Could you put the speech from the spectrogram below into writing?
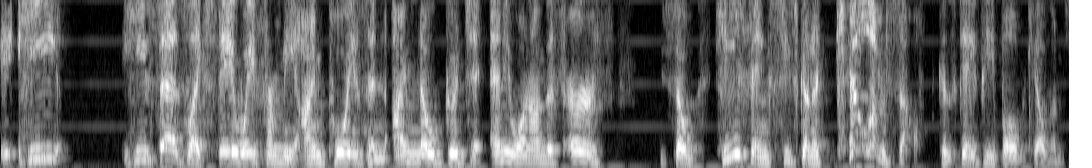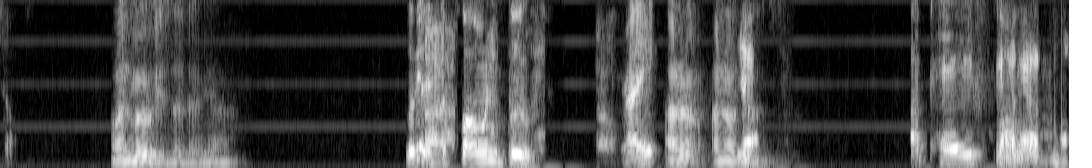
he he says like, "Stay away from me. I'm poison. I'm no good to anyone on this earth." So he thinks he's gonna kill himself because gay people kill themselves. Well, in movies they do, yeah. Look at it, Uh, it's a phone booth, right? I don't know. I don't know what Yeah. that is. A pay they hung phone. out.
